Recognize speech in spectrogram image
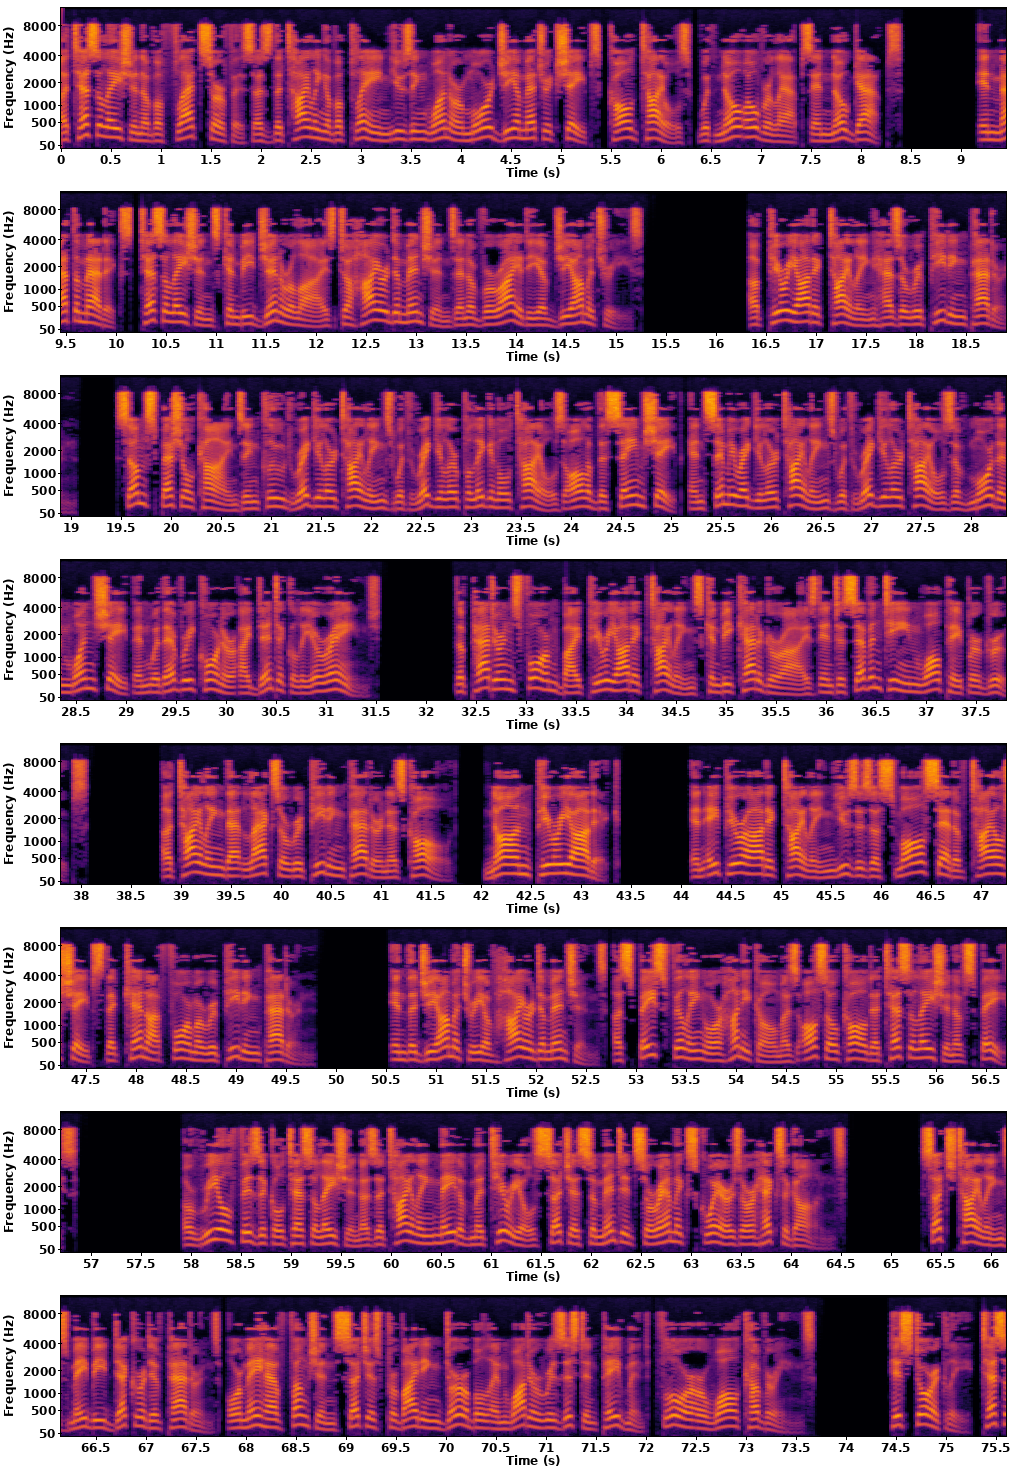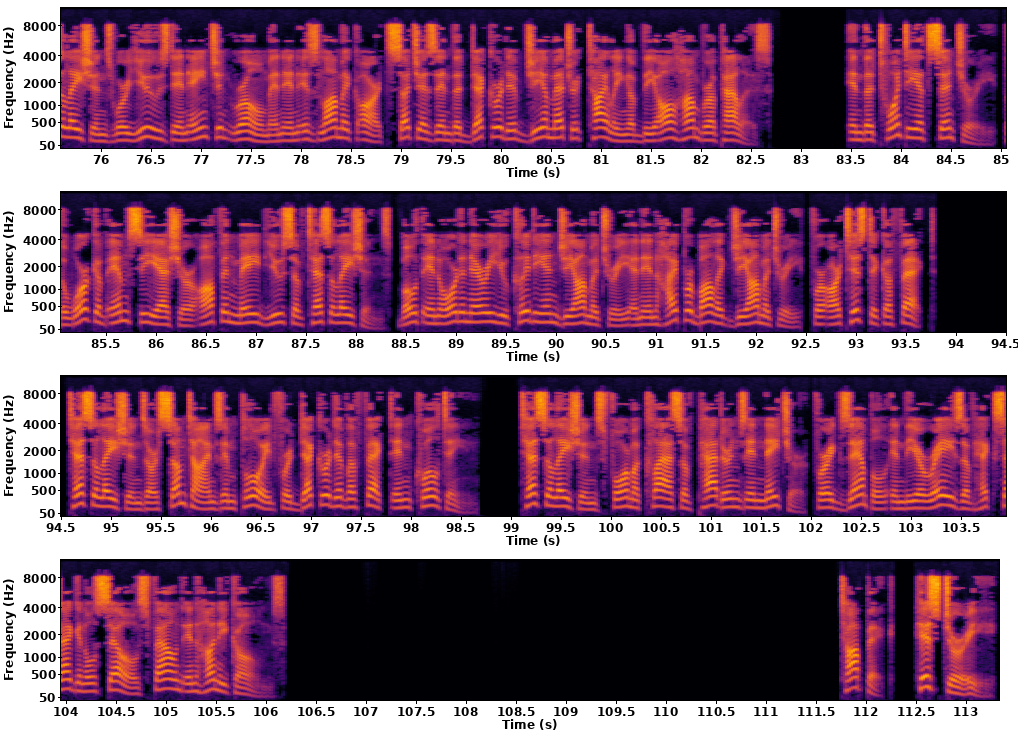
A tessellation of a flat surface is the tiling of a plane using one or more geometric shapes, called tiles, with no overlaps and no gaps. In mathematics, tessellations can be generalized to higher dimensions and a variety of geometries. A periodic tiling has a repeating pattern. Some special kinds include regular tilings with regular polygonal tiles all of the same shape, and semiregular tilings with regular tiles of more than one shape and with every corner identically arranged. The patterns formed by periodic tilings can be categorized into 17 wallpaper groups. A tiling that lacks a repeating pattern is called non-periodic. An aperiodic tiling uses a small set of tile shapes that cannot form a repeating pattern. In the geometry of higher dimensions, a space filling or honeycomb is also called a tessellation of space. A real physical tessellation is a tiling made of materials such as cemented ceramic squares or hexagons. Such tilings may be decorative patterns, or may have functions such as providing durable and water-resistant pavement, floor or wall coverings. Historically, tessellations were used in ancient Rome and in Islamic art such as in the decorative geometric tiling of the Alhambra Palace. In the 20th century, the work of M. C. Escher often made use of tessellations, both in ordinary Euclidean geometry and in hyperbolic geometry, for artistic effect. Tessellations are sometimes employed for decorative effect in quilting. Tessellations form a class of patterns in nature, for example in the arrays of hexagonal cells found in honeycombs. History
